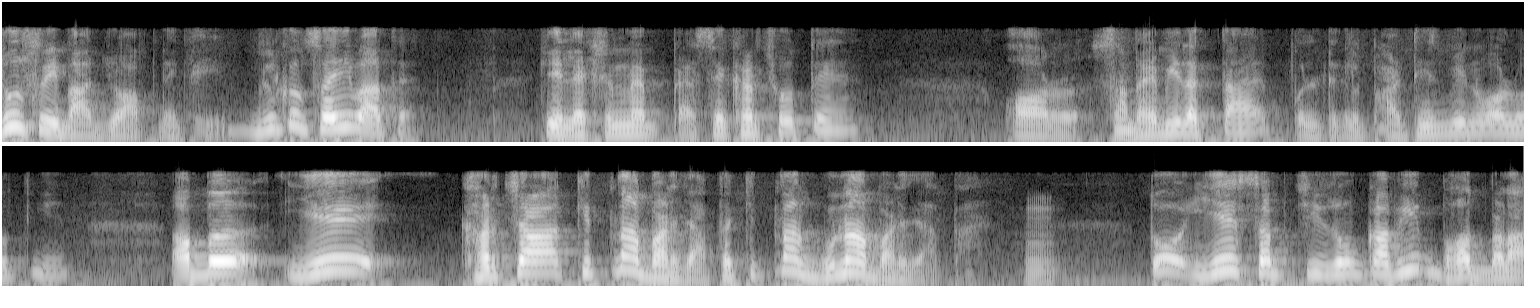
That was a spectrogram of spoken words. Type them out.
दूसरी बात जो आपने कही बिल्कुल सही बात है कि इलेक्शन में पैसे खर्च होते हैं और समय भी लगता है पॉलिटिकल पार्टीज़ भी इन्वॉल्व होती हैं। अब ये खर्चा कितना बढ़ जाता है कितना गुना बढ़ जाता है हम्म। तो ये सब चीज़ों का भी बहुत बड़ा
